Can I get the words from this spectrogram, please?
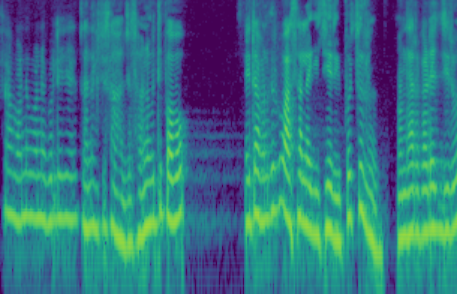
হ্যাঁ, মনে মনে বলি যে তাহলে কিছু সাহায্য সহানুভূতি পাবো। এটা আমাদের খুব আশা লাগিয়েছে রে প্রচুর। আধার কার্ডের জিরো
